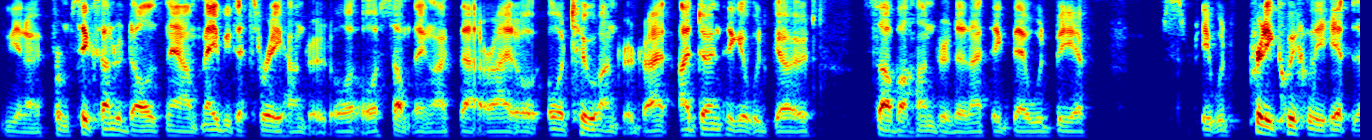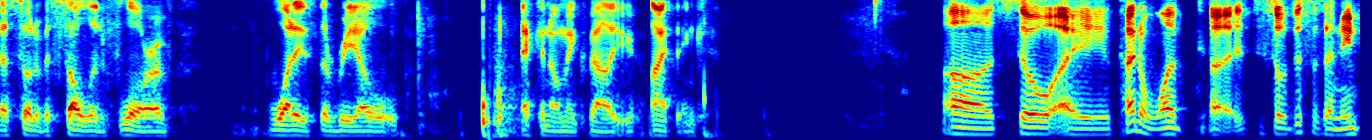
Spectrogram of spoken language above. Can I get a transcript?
you know, from six hundred dollars now maybe to three hundred or or something like that, right? Or or two hundred, right? I don't think it would go sub hundred, and I think there would be a, it would pretty quickly hit a sort of a solid floor of what is the real economic value. I think. Uh, so I kind of want. Uh, so this is an in-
